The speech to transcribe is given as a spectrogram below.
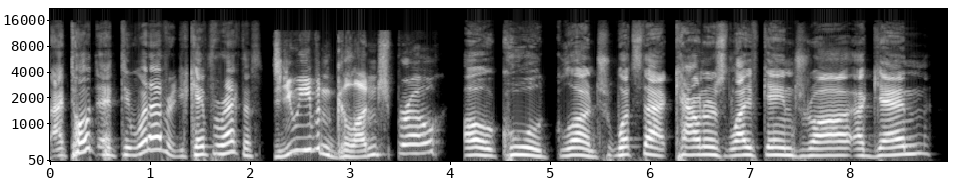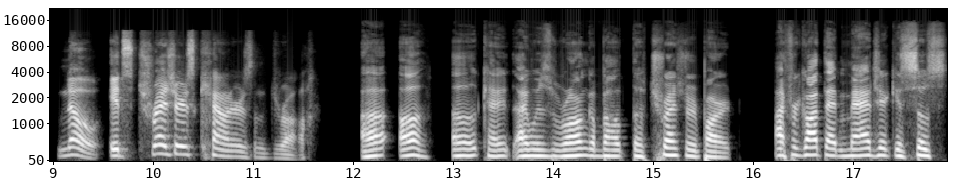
I told you, whatever. You came for Rectus. Did you even glunch, bro? Oh, cool. Glunch. What's that? Counters, life gain, draw again? No, it's treasures, counters, and draw. Uh, oh, okay. I was wrong about the treasure part. I forgot that magic is so s-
